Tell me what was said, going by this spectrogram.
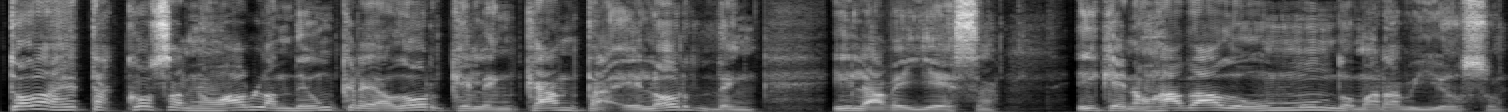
todas estas cosas nos hablan de un creador que le encanta el orden y la belleza y que nos ha dado un mundo maravilloso.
